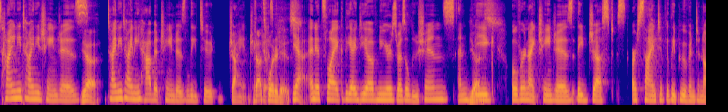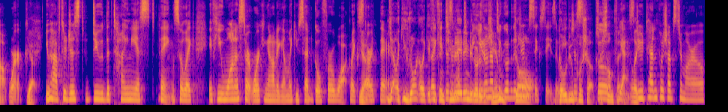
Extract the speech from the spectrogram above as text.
tiny, tiny changes. yeah. Tiny, tiny habit changes lead to giant changes. That's what it is. Yeah. And it's like the idea of New Year's resolutions and Yes. big overnight changes, they just are scientifically proven to not work. Yeah. You have to just do the tiniest things. So, like, if you want to start working out again, like you said, go for a walk, like Yeah. start there. Yeah. Like you don't like if Like, it's it intimidating to, be- go to the gym. you don't have to go to the gym six days a Go week. do Just push-ups or something. Yes, Like- do ten push-ups tomorrow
